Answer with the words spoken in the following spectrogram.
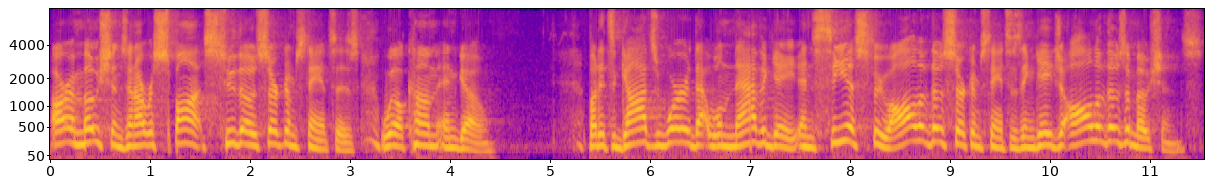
Our emotions and our response to those circumstances will come and go. But it's God's word that will navigate and see us through all of those circumstances, engage all of those emotions,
